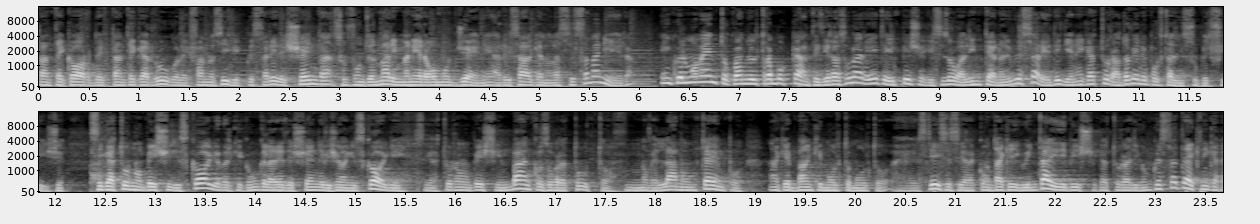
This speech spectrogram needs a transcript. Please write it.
tante corde e tante carrucole fanno sì che questa rete scenda sul fondo del mare in maniera omogenea, risalgano alla stessa maniera e in quel momento quando il traboccante tira sulla rete il pesce che si trova all'interno di questa rete viene catturato, viene portato in superficie. Si catturano pesci di scoglio perché comunque la rete scende vicino agli scogli, si catturano pesci in banco soprattutto, in novellame un tempo, anche banchi molto molto eh, stesi, si racconta anche di quintali di pesci catturati con questa tecnica.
